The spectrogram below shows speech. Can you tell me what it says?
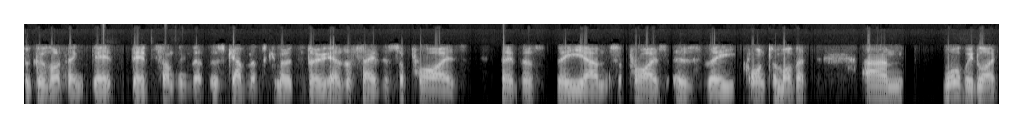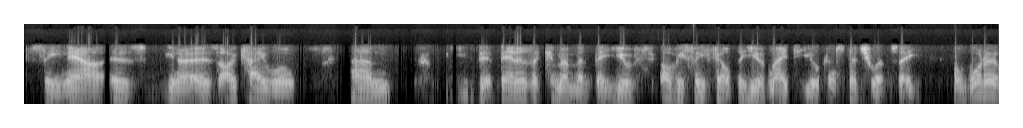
because I think that that's something that this government's committed to do. As I say, the surprise the, the, the um, surprise is the quantum of it. Um, what we'd like to see now is, you know, is okay. Well, um, th- that is a commitment that you've obviously felt that you've made to your constituency. But what are,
